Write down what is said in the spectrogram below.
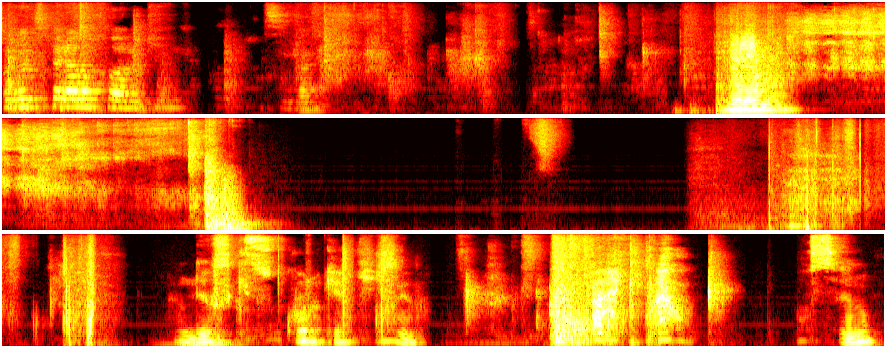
Eu vou te esperar lá fora aqui. Assim vai. Meu Deus, que escuro que é aqui, meu. Ai, au. Nossa, eu não,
